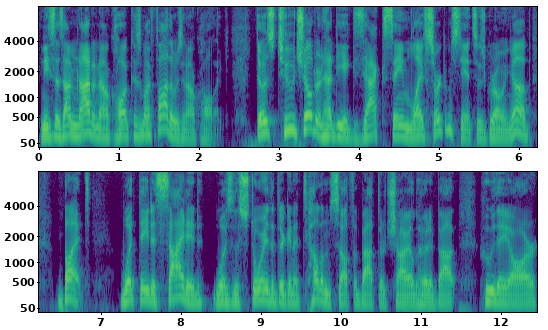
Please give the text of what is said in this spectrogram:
And he says, I'm not an alcoholic because my father was an alcoholic. Those two children had the exact same life circumstances growing up, but what they decided was the story that they're going to tell themselves about their childhood, about who they are,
